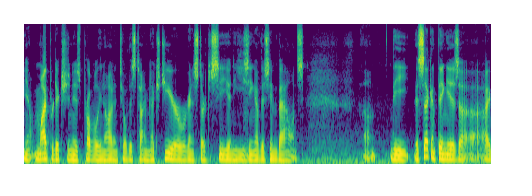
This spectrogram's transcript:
you know, my prediction is probably not until this time next year we're going to start to see an easing of this imbalance. Um, the the second thing is uh, I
